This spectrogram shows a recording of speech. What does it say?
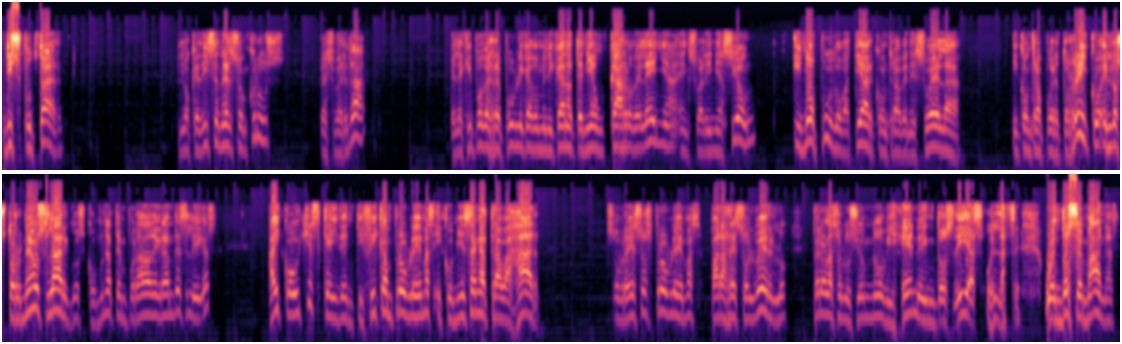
disputar lo que dice Nelson Cruz. Es verdad. El equipo de República Dominicana tenía un carro de leña en su alineación y no pudo batear contra Venezuela y contra Puerto Rico. En los torneos largos, como una temporada de grandes ligas, hay coaches que identifican problemas y comienzan a trabajar sobre esos problemas para resolverlo, pero la solución no viene en dos días o en, o en dos semanas.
